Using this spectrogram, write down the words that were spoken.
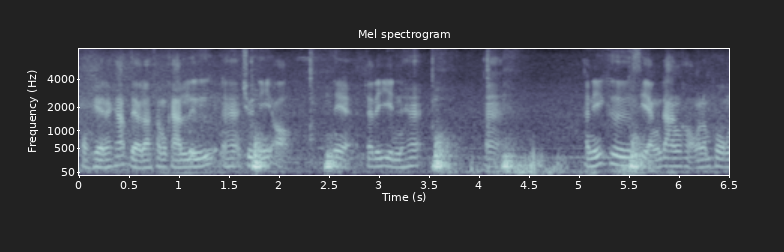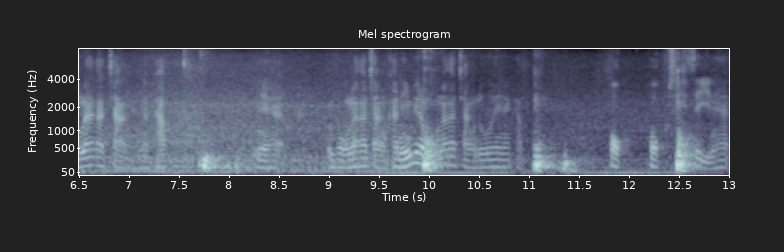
โอเคนะครับ เดี๋ยวเราทำการรื้อนะฮะชุดนี้ออกเนี่ยจะได้ยินนะฮะอ่าอันนี้คือเสียงดังของลำโพงหน้ากระจังนะครับเนี่ยฮะลำโพงหน้ากระจังคันนี้มีลำโพงหน้ากระจังด้วยนะครับ6 6 4 4นะฮะ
